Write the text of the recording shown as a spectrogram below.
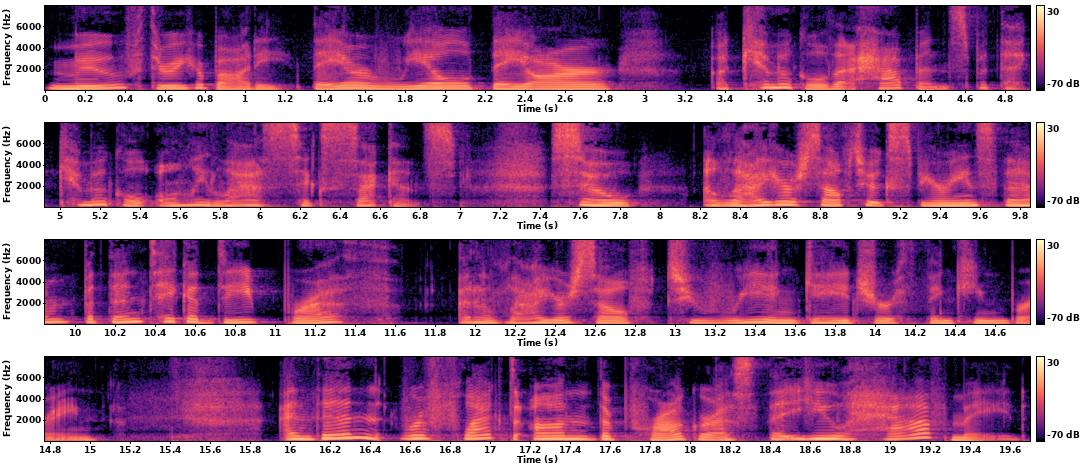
move through your body. They are real, they are a chemical that happens, but that chemical only lasts six seconds. So allow yourself to experience them, but then take a deep breath and allow yourself to re engage your thinking brain. And then reflect on the progress that you have made.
